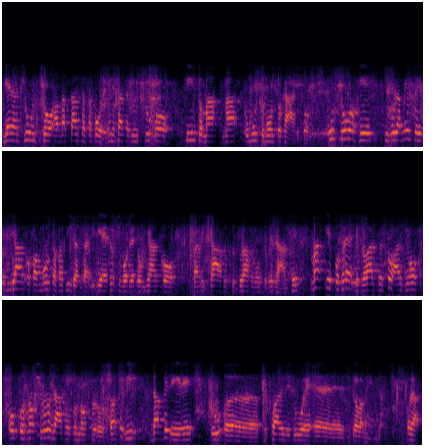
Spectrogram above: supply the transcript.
viene aggiunto abbastanza sapore, quindi tratta di un sugo finto ma, ma, comunque molto carico. Un sugo che sicuramente un bianco fa molta fatica a stargli dietro, ci vorrebbe un bianco barricato, strutturato, molto pesante, ma che potrebbe trovarsi a suo agio o col nostro rosato o col nostro rosso. Anche qui da vedere su, eh, su quale dei due eh, si trova meglio. Ora,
